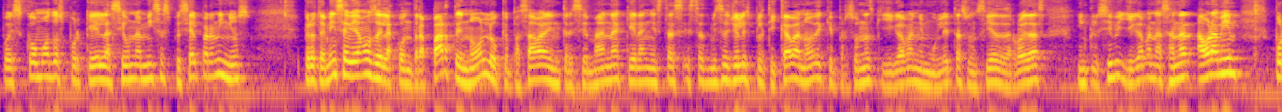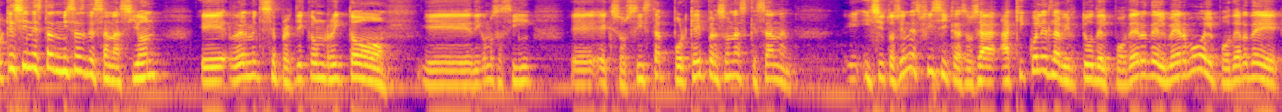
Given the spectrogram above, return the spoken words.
pues cómodos porque él hacía una misa especial para niños pero también sabíamos de la contraparte, ¿no? Lo que pasaba entre semana, que eran estas, estas misas. Yo les platicaba, ¿no? De que personas que llegaban en muletas o en sillas de ruedas, inclusive llegaban a sanar. Ahora bien, ¿por qué si en estas misas de sanación eh, realmente se practica un rito, eh, digamos así, eh, exorcista? Porque hay personas que sanan. Y, situaciones físicas, o sea, aquí cuál es la virtud, del poder del verbo, el poder de,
